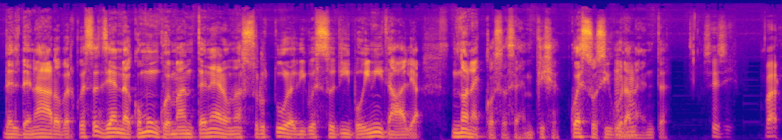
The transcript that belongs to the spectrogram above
del denaro per questa azienda, comunque mantenere una struttura di questo tipo in Italia non è cosa semplice, questo sicuramente. Mm-hmm. Sì, sì, vero.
